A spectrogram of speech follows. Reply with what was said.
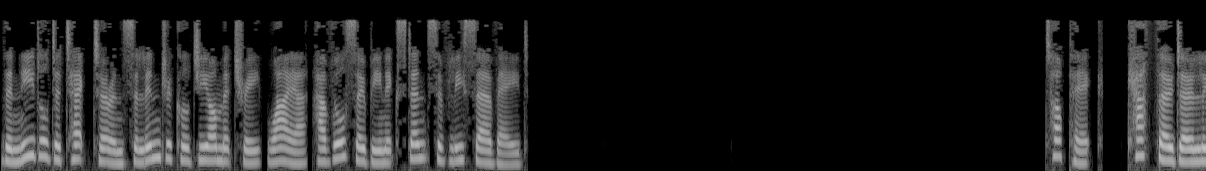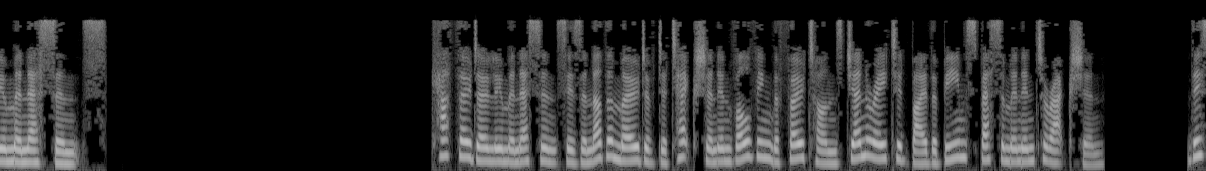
The needle detector and cylindrical geometry wire have also been extensively surveyed. Topic: Cathodoluminescence Cathodoluminescence is another mode of detection involving the photons generated by the beam-specimen interaction. This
